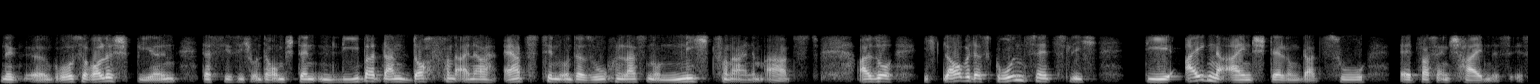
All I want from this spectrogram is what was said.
eine äh, große Rolle spielen, dass sie sich unter Umständen lieber dann doch von einer Ärztin untersuchen lassen und nicht von einem Arzt. Also ich glaube, dass grundsätzlich die eigene Einstellung dazu etwas Entscheidendes ist.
